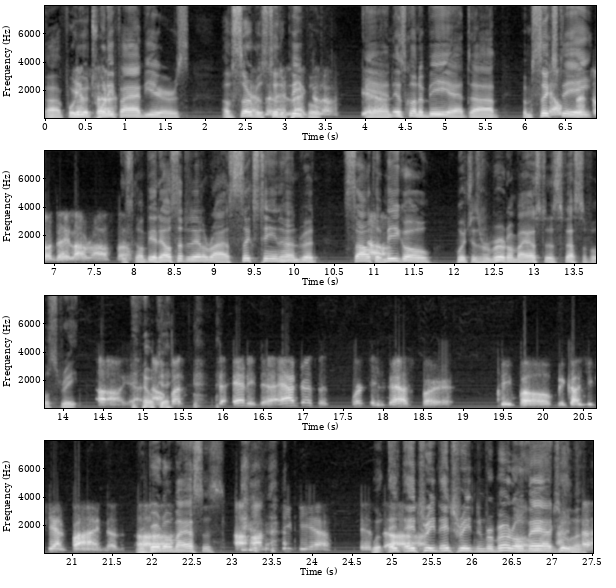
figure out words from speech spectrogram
uh, for Yes, your sir. 25 years of service As to the elected people, of- yeah. and it's going to be at uh, from six El to eight. Centro de la Raza. It's going to be at El Centro de la Raza, 1600 South No. Amigo, which is Roberto Maestas Festival Street. Oh yeah, Okay. no, but the, Eddie, the address is working best for people because you can't find the Roberto uh, Maestas. uh, on the GPS. Well, they, they uh, treat they treating Roberto Oh, bad too. Huh?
